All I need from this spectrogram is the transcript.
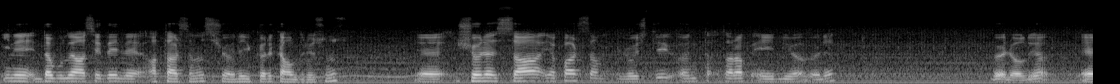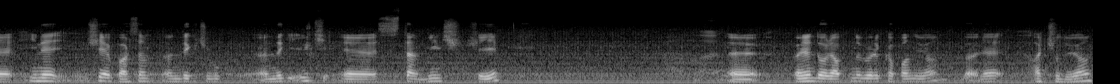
Yine WASD ile atarsanız şöyle yukarı kaldırıyorsunuz. Ee, şöyle sağ yaparsam joystick ön taraf eğiliyor böyle. Böyle oluyor. Ee, yine şey yaparsam öndeki çubuk öndeki ilk e, sistem winch şeyi e, öne doğru yaptığında böyle kapanıyor. Böyle açılıyor.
